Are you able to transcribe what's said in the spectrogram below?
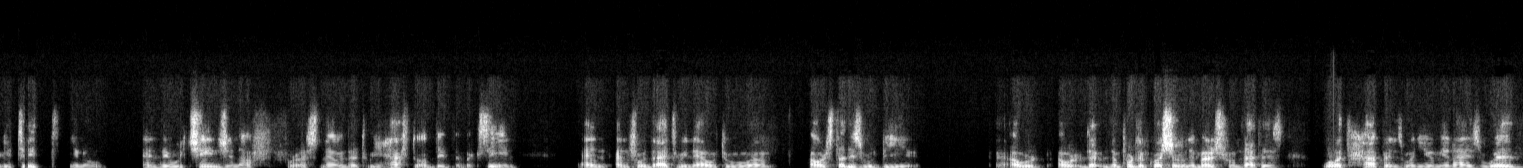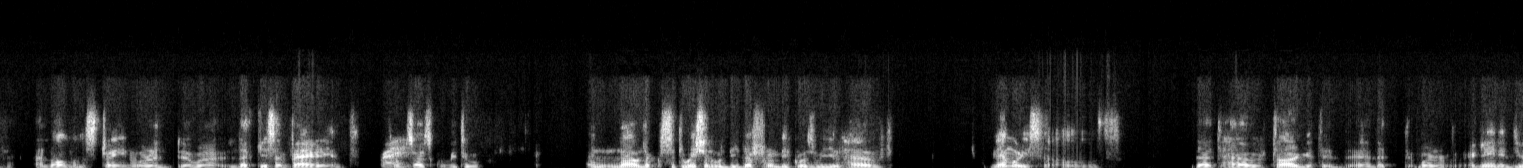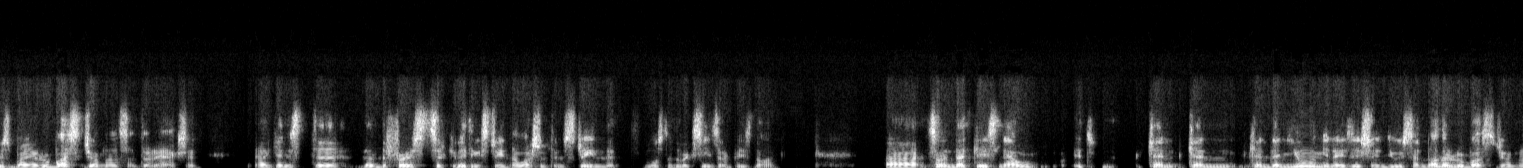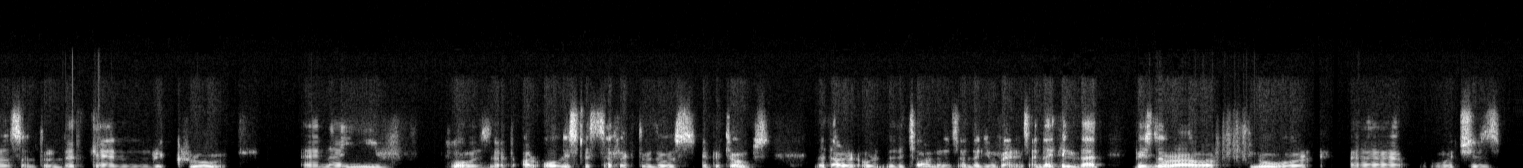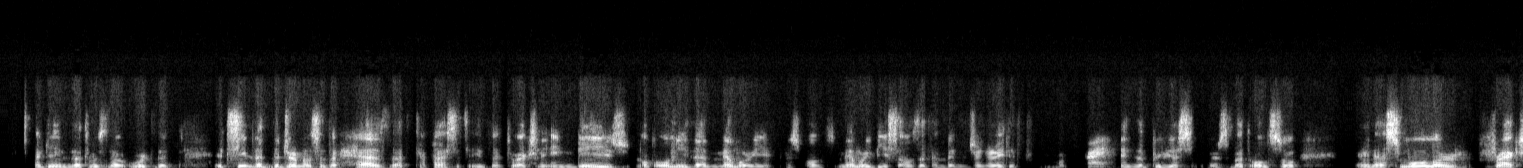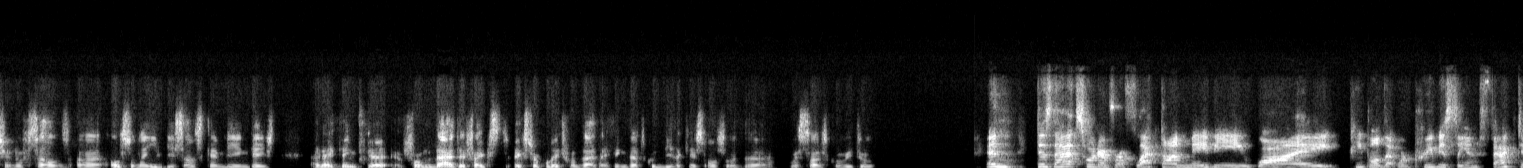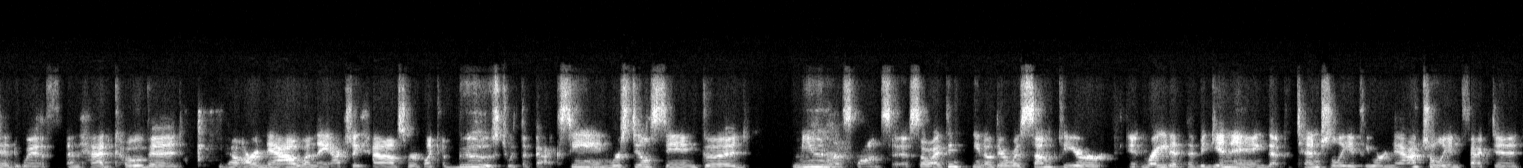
mutate, you know, and they will change enough for us now that we have to update the vaccine. And, and for that, we now to, uh, our studies will be, uh, our, our the, the important question will emerge from that is what happens when you immunize with a novel strain or, a, or in that case, a variant right. from SARS-CoV-2. And now the situation will be different because we will have memory cells that have targeted uh, that were again induced by a robust germinal center reaction against uh, the, the first circulating strain, the Washington strain that most of the vaccines are based on. Uh, so in that case, now it can can can the new immunization induce another robust germinal center that can recruit naive flows that are only specific to those epitopes that are or the determinants and the new variants. And I think that based on our flu work, uh, which is again that was the work that it seemed that the germinal center has that capacity that to actually engage not only the memory response memory b cells that have been generated right. in the previous years but also in a smaller fraction of cells uh, also naive b cells can be engaged and i think uh, from that if i ex- extrapolate from that i think that could be the case also with, uh, with sars-cov-2 and does that sort of reflect on maybe why people that were previously infected with and had COVID, you know, are now when they actually have sort of like a boost with the vaccine, we're still seeing good immune responses. So I think, you know, there was some fear right at the beginning that potentially if you were naturally infected,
